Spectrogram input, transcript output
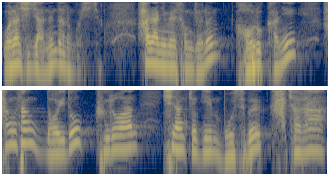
원하시지 않는다는 것이죠. 하나님의 성전은 거룩하니 항상 너희도 그러한 신앙적인 모습을 가져라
